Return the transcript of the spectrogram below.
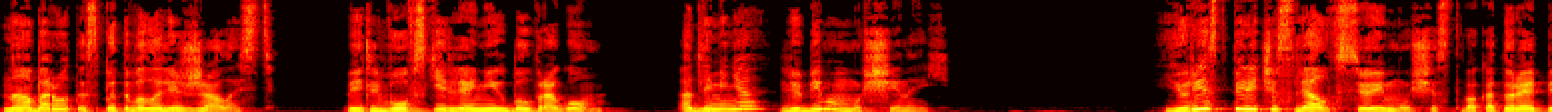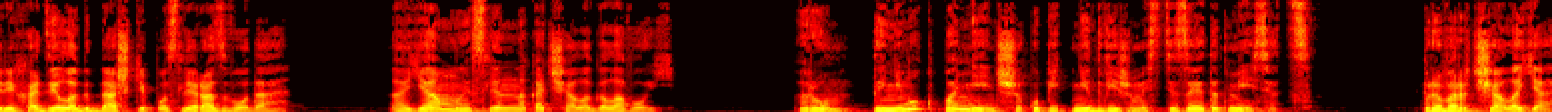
Наоборот, испытывала лишь жалость. Ведь Львовский для них был врагом, а для меня — любимым мужчиной. Юрист перечислял все имущество, которое переходило к Дашке после развода. А я мысленно качала головой. «Ром, ты не мог поменьше купить недвижимости за этот месяц?» Проворчала я.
